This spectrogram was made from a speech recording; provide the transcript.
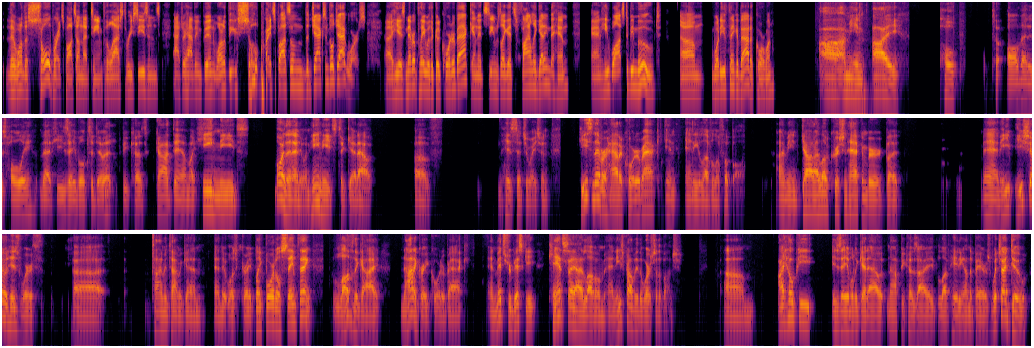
The one of the sole bright spots on that team for the last three seasons, after having been one of the sole bright spots on the Jacksonville Jaguars. Uh, he has never played with a good quarterback, and it seems like it's finally getting to him, and he wants to be moved. Um, what do you think about it, Corwin? Uh, I mean, I hope to all that is holy that he's able to do it because goddamn, like he needs more than anyone, he needs to get out of his situation. He's never had a quarterback in any level of football. I mean, God, I love Christian Hackenberg, but man, he he showed his worth uh time and time again, and it wasn't great. Blake Bortles, same thing. Love the guy, not a great quarterback. And Mitch Trubisky can't say I love him, and he's probably the worst of the bunch. Um, I hope he is able to get out, not because I love hating on the Bears, which I do,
